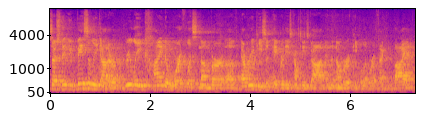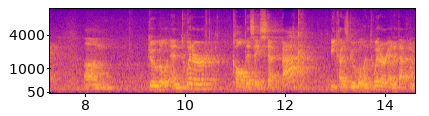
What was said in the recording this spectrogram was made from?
such that you basically got a really kind of worthless number of every piece of paper these companies got and the number of people that were affected by it. Um, Google and Twitter called this a step back because Google and Twitter, and at that point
